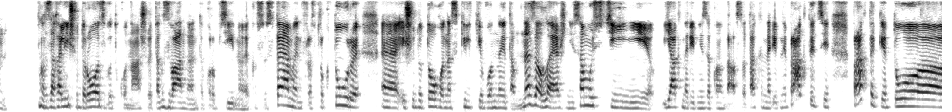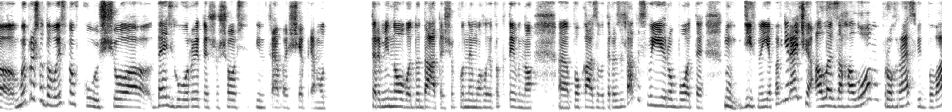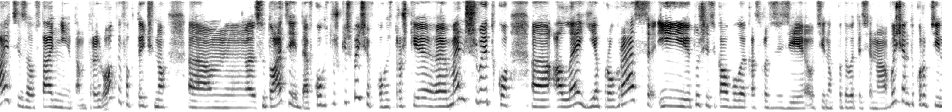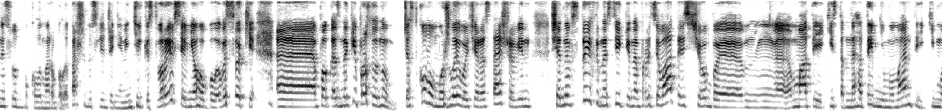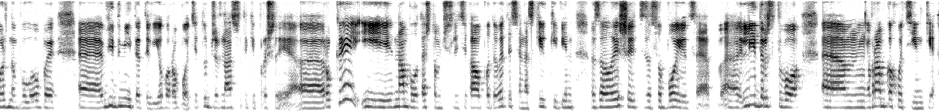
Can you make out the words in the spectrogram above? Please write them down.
Взагалі щодо розвитку нашої так званої антикорупційної екосистеми, інфраструктури, е, і щодо того, наскільки вони там незалежні, самостійні, як на рівні законодавства, так і на рівні практиці практики, то ми прийшли до висновку, що десь говорити, що щось їм треба ще прямо терміново додати, щоб вони могли ефективно е, показувати результати своєї роботи. Ну дійсно є певні речі, але загалом прогрес відбувається за останні там три роки. Фактично ем, ситуація йде в когось трошки швидше, в когось трошки е, менш швидко, е, але є прогрес. І тут ще цікаво було якраз розрізі оцінок подивитися на вищий антикорупційний суд. Бо коли ми робили перше дослідження, він тільки створився. В нього були високі е, показники. Просто ну частково можливо через через те, що він ще не встиг настільки напрацюватись, щоб мати якісь там негативні моменти, які можна було би е, відмітити в його роботі. Тут же в нас все таки пройшли е, роки, і нам було теж в тому числі цікаво подивитися, наскільки він залишить за собою це е, лідерство в рамках оцінки.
